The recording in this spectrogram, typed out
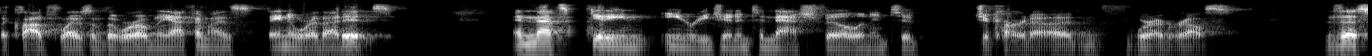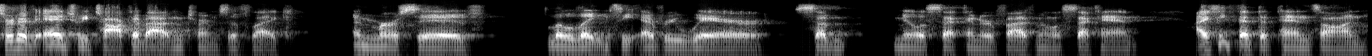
The Cloudflares of the world and the Akamai's, they know where that is. and that's getting in region into Nashville and into Jakarta and wherever else. The sort of edge we talk about in terms of like immersive, low latency everywhere, sub millisecond or five millisecond, I think that depends on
